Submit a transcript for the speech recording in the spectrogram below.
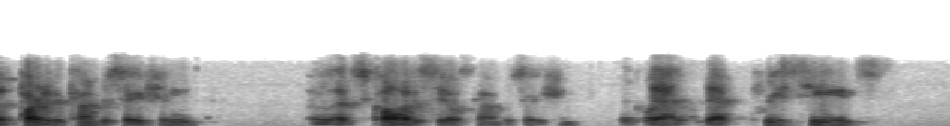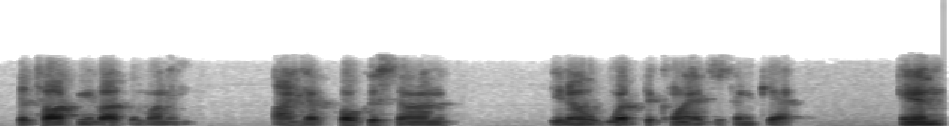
the part of the conversation, let's call it a sales conversation, that that precedes the talking about the money, I have focused on you know what the client is going to get. And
